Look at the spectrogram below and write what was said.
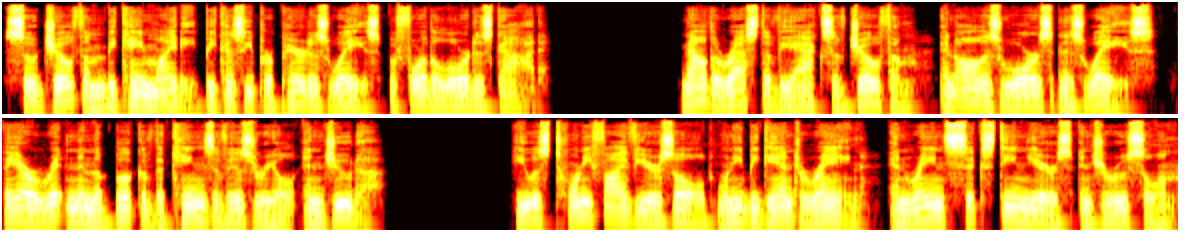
So Jotham became mighty because he prepared his ways before the Lord his God. Now the rest of the acts of Jotham, and all his wars and his ways, they are written in the book of the kings of Israel and Judah. He was twenty five years old when he began to reign, and reigned sixteen years in Jerusalem.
